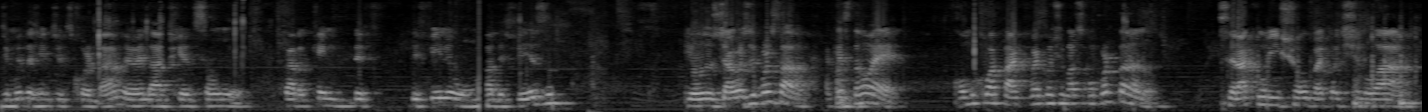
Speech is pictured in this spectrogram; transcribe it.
de muita gente discordar, eu ainda acho que eles são cara, quem def- define uma defesa. E os Jaguars reforçaram. A questão é como que o ataque vai continuar se comportando. Será que o Minshew vai continuar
